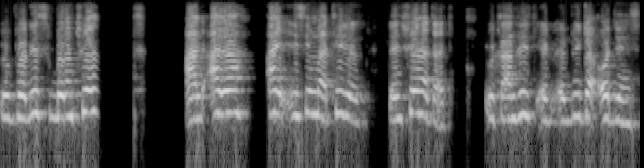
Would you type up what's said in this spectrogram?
we produced brochures and other IEC materials to ensure that we can reach a, a bigger audience.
